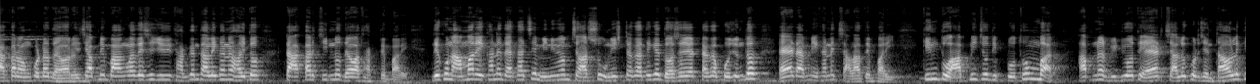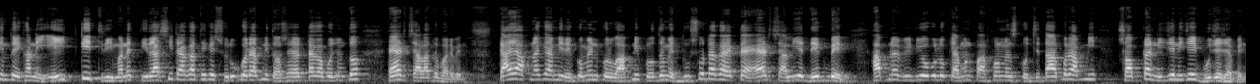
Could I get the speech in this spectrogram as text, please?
টাকার অঙ্কটা দেওয়া রয়েছে। আপনি বাংলাদেশে যদি থাকেন, তাহলে এখানে হয়তো টাকার চিহ্ন দেওয়া থাকতে পারে। দেখুন, আমার এখানে দেখাচ্ছে মিনিমাম চারশো উনিশ টাকা থেকে দশ হাজার টাকা পর্যন্ত অ্যাড আমি এখানে চালাতে পারি। কিন্তু আপনি যদি প্রথমবার আপনার ভিডিওতে অ্যাড চালু করছেন, তাহলে কিন্তু এখানে এইটটি থ্রি মানে তিরাশি টাকা থেকে শুরু করে আপনি দশ হাজার টাকা পর্যন্ত অ্যাড চালাতে পারবেন। তাই আপনাকে আমি রেকমেন্ড করব, আপনি প্রথমে দুশো টাকার একটা অ্যাড চালিয়ে দেখবেন আপনার ভিডিওগুলো কেমন পারফরমেন্স করছে। তারপরে আপনি সবটা নিজে নিজেই বুঝে যাবেন।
